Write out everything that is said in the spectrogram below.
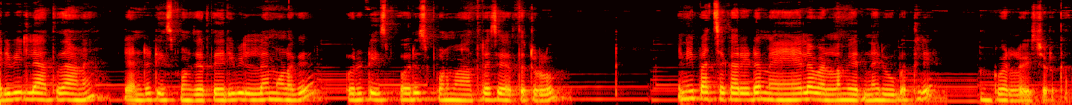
എരിവില്ലാത്തതാണ് രണ്ട് ടീസ്പൂൺ ചേർത്ത്. എരിവില്ല മുളക് ഒരു ടീസ്പൂ ഒരു സ്പൂൺ മാത്രമേ ചേർത്തിട്ടുള്ളൂ. ഇനി പച്ചക്കറിയുടെ മേലെ വെള്ളം വരുന്ന രൂപത്തിൽ നമുക്ക് വെള്ളം ഒഴിച്ചു കൊടുക്കാം.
